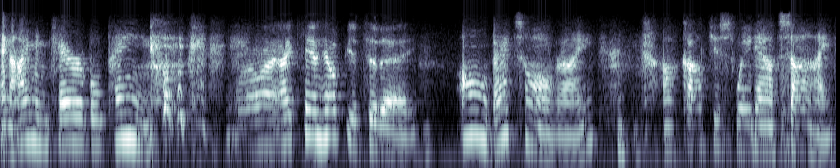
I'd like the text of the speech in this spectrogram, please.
and I'm in terrible pain. Well, I, I can't help you today. oh, that's all right. I'll, I'll just wait outside.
